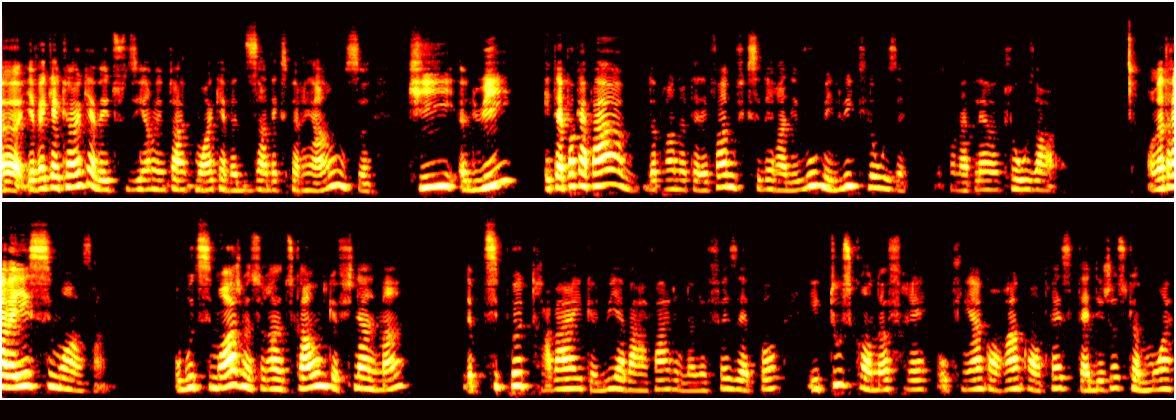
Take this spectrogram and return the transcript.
Euh, il y avait quelqu'un qui avait étudié en même temps que moi, qui avait 10 ans d'expérience, qui, lui, était pas capable de prendre un téléphone, fixer des rendez-vous, mais lui closait, ce qu'on appelait un closer. On a travaillé six mois ensemble. Au bout de six mois, je me suis rendu compte que finalement, le petit peu de travail que lui avait à faire, il ne le faisait pas. Et tout ce qu'on offrait aux clients qu'on rencontrait, c'était déjà ce que moi,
